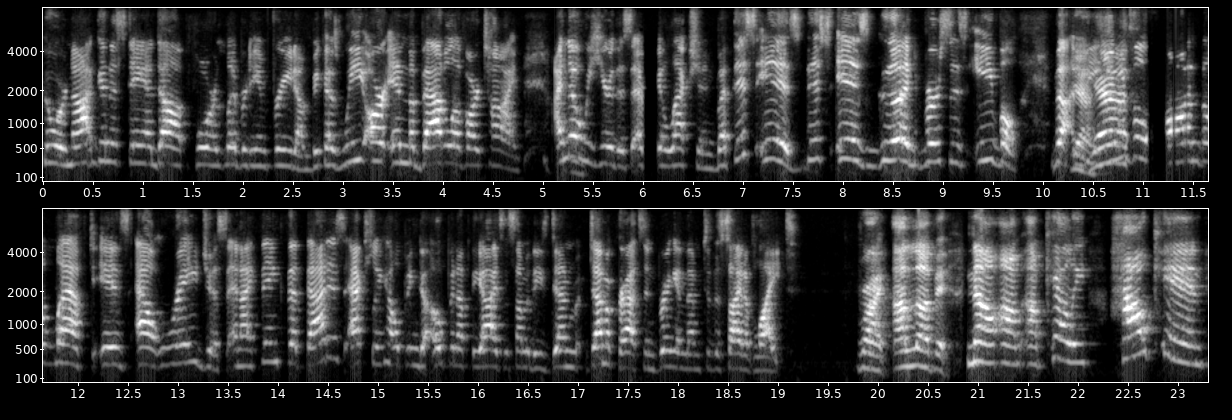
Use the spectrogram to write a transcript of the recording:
who are not going to stand up for liberty and freedom because we are in the battle of our time. I know we hear this every election, but this is this is good versus evil. The, yeah. the yes. evil on the left is outrageous, and I think that that is actually helping to open up the eyes of some of these dem- Democrats and bringing them to the side of light. Right. I love it. Now, um, um, Kelli, how can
